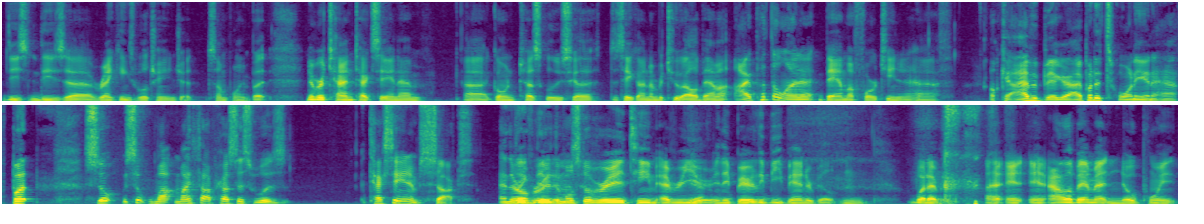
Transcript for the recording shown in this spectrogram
these these uh, rankings will change at some point, but number ten Texas A and M uh, going to Tuscaloosa to take on number two Alabama. I put the line at Bama 14 and a half. Okay, I have it bigger. I put it 20 and a half. But So so my, my thought process was Texas A and M sucks. and they're like, overrated. they're the most overrated team every year, and they barely beat Vanderbilt and whatever. uh, and, and Alabama at no point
